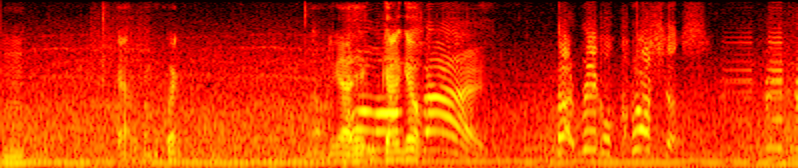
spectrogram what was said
Hmm. Yeah, run quick. No, we gotta, Pull gotta go. Alongside. That rig will crush us.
